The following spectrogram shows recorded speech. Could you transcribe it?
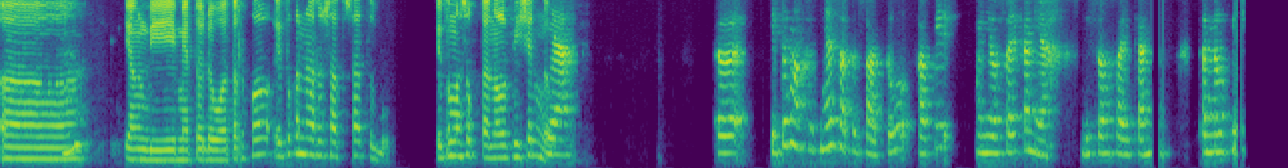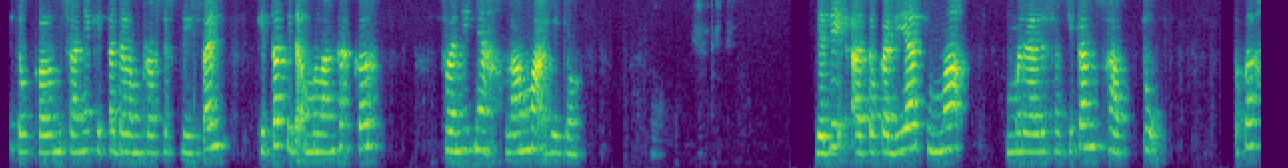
uh, hmm? yang di metode waterfall itu kan harus satu-satu bu, itu masuk tunnel vision nggak? Ya, uh, itu maksudnya satu-satu, tapi menyelesaikan ya, diselesaikan. Tunnel vision itu kalau misalnya kita dalam proses desain kita tidak melangkah ke selanjutnya lama gitu. Jadi ataukah dia cuma merealisasikan satu apa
